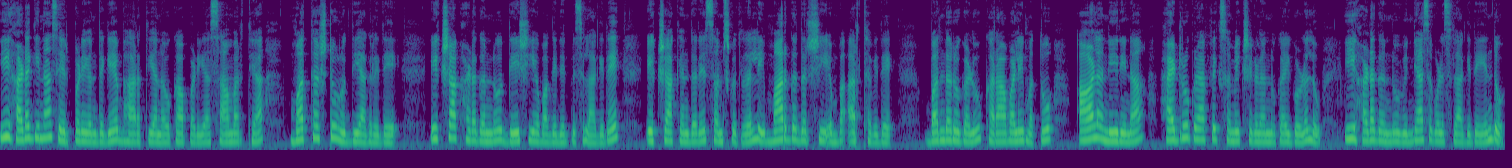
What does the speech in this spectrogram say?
ಈ ಹಡಗಿನ ಸೇರ್ಪಡೆಯೊಂದಿಗೆ ಭಾರತೀಯ ನೌಕಾಪಡೆಯ ಸಾಮರ್ಥ್ಯ ಮತ್ತಷ್ಟು ವೃದ್ಧಿಯಾಗಲಿದೆ. ಇಕ್ಷಾಕ್ ಹಡಗನ್ನು ದೇಶೀಯವಾಗಿ ನಿರ್ಮಿಸಲಾಗಿದೆ. ಇಕ್ಷಾಕ್ ಎಂದರೆ ಸಂಸ್ಕೃತದಲ್ಲಿ ಮಾರ್ಗದರ್ಶಿ ಎಂಬ ಅರ್ಥವಿದೆ. ಬಂದರುಗಳು, ಕರಾವಳಿ ಮತ್ತು ಆಳ ನೀರಿನ ಹೈಡ್ರೋಗ್ರಾಫಿಕ್ ಸಮೀಕ್ಷೆಗಳನ್ನು ಕೈಗೊಳ್ಳಲು ಈ ಹಡಗನ್ನು ವಿನ್ಯಾಸಗೊಳಿಸಲಾಗಿದೆ ಎಂದು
